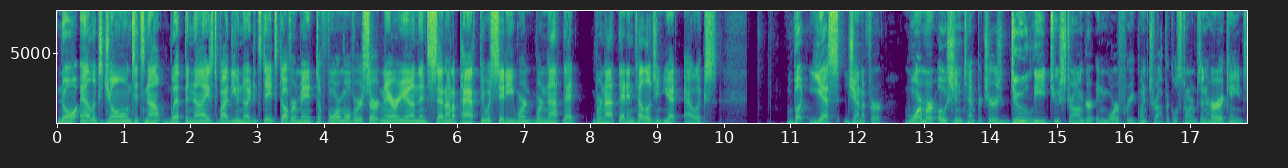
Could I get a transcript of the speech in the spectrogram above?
No Alex Jones. It's not weaponized by the United States government to form over a certain area and then set on a path to a city. We're, we're not that we're not that intelligent yet, Alex. But yes, Jennifer, warmer ocean temperatures do lead to stronger and more frequent tropical storms and hurricanes.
